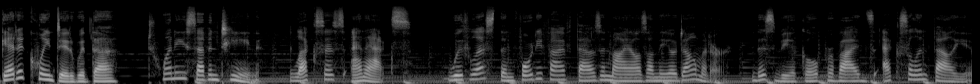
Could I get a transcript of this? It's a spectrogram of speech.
Get acquainted with the 2017 Lexus NX. With less than 45,000 miles on the odometer, this vehicle provides excellent value.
